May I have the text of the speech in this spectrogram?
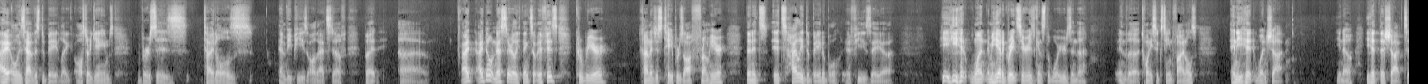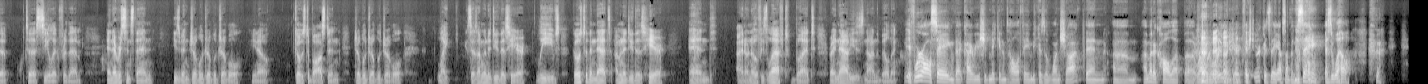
I always have this debate like All Star games versus titles, MVPs, all that stuff. But uh, I I don't necessarily think so. If his career kind of just tapers off from here, then it's it's highly debatable if he's a uh, he he hit one. I mean, he had a great series against the Warriors in the in the 2016 finals, and he hit one shot. You know, he hit this shot to to seal it for them, and ever since then, he's been dribble, dribble, dribble. You know, goes to Boston, dribble, dribble, dribble. Like says, I'm going to do this here. Leaves, goes to the Nets. I'm going to do this here, and I don't know if he's left, but right now he's not in the building. If we're all saying that Kyrie should make it into Hall of Fame because of one shot, then um, I'm going to call up uh, Robert Horry and Derek Fisher because they have something to say as well.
